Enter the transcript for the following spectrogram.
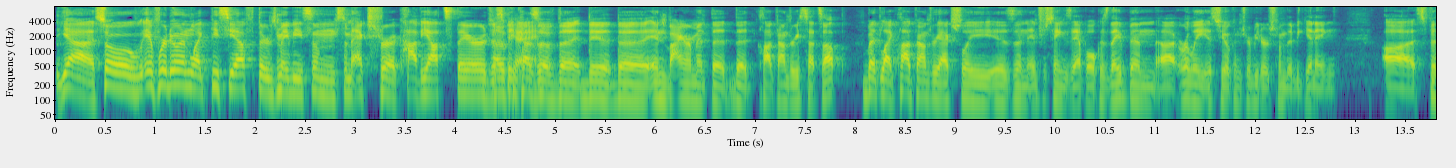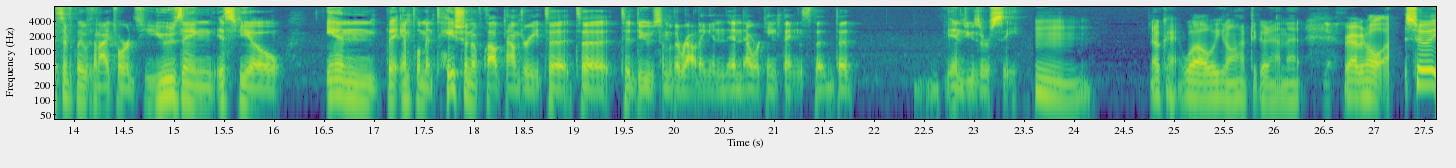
Yeah, so if we're doing like PCF, there's maybe some some extra caveats there just Okay. because of the the the environment that that Cloud Foundry sets up. But like Cloud Foundry actually is an interesting example because they've been uh, early Istio contributors from the beginning, uh, specifically with an eye towards using Istio in the implementation of Cloud Foundry to to to do some of the routing and, and networking things that that end users see. Okay, well, we don't have to go down that rabbit hole. So,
